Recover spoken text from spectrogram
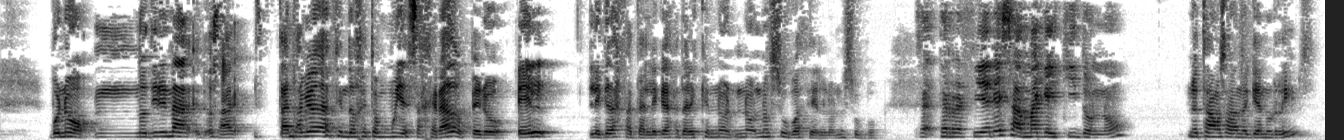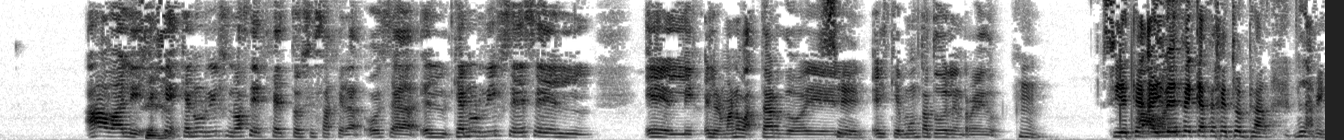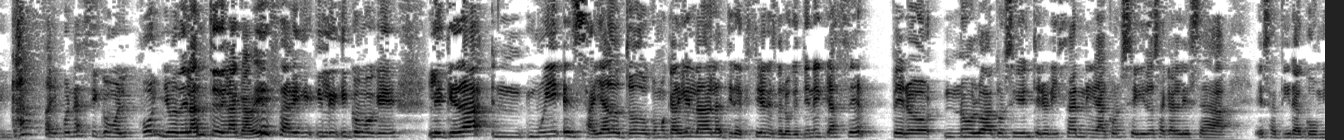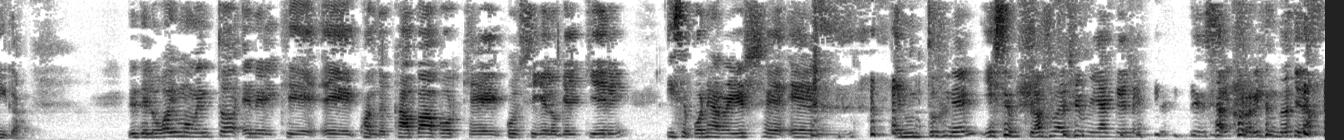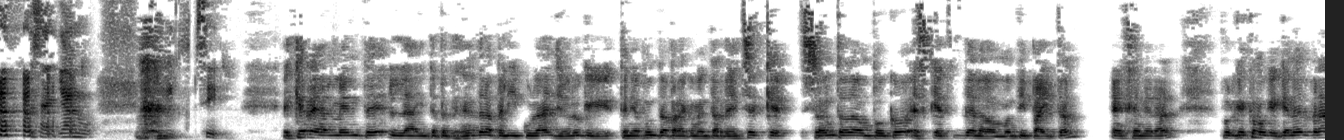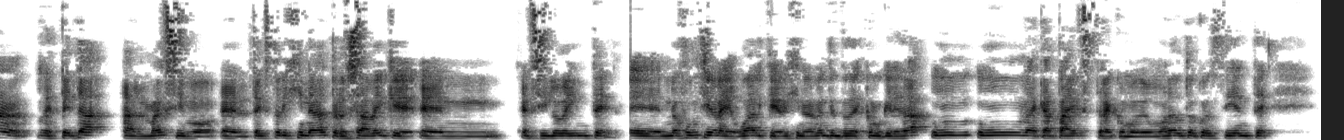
bueno, mm, no tiene nada, o sea, están también haciendo gestos muy exagerados, pero él le queda fatal, le queda fatal, es que no, no, no supo hacerlo, no supo. O sea, te refieres a Michael Keaton, ¿no? ¿No estábamos hablando de Keanu Reeves? Ah, vale. es que Keanu Reeves no hace gestos exagerados. O sea, el Keanu Reeves es el, el, hermano bastardo, el, el, que monta todo el enredo. Hmm. Sí, es que ah, hay veces que hace gestos en plan, la venganza, y pone así como el puño delante de la cabeza, y, y, como que le queda muy ensayado todo, como que alguien le ha dado las direcciones de lo que tiene que hacer, pero no lo ha conseguido interiorizar ni ha conseguido sacarle esa, esa tira cómica desde luego hay un momento en el que eh, cuando escapa porque consigue lo que él quiere y se pone a reírse en, en un túnel y es en plan, madre mía, que le sale corriendo ya. O sea, ya no. Sí. Es que realmente la interpretación de la película, yo lo que tenía apuntado para comentar de hecho es que son todas un poco sketches de los Monty Python en general, porque es como que Kenneth Branagh respeta al máximo el texto original, pero sabe que en el siglo XX eh, no funciona igual que originalmente, entonces como que le da un, una capa extra como de humor autoconsciente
